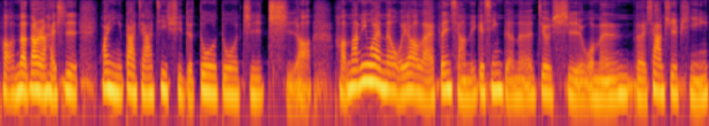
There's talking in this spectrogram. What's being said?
好，那当然还是欢迎大家继续的多多支持啊。好，那另外呢，我要来分享的一个心得呢，就是我们的夏志平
